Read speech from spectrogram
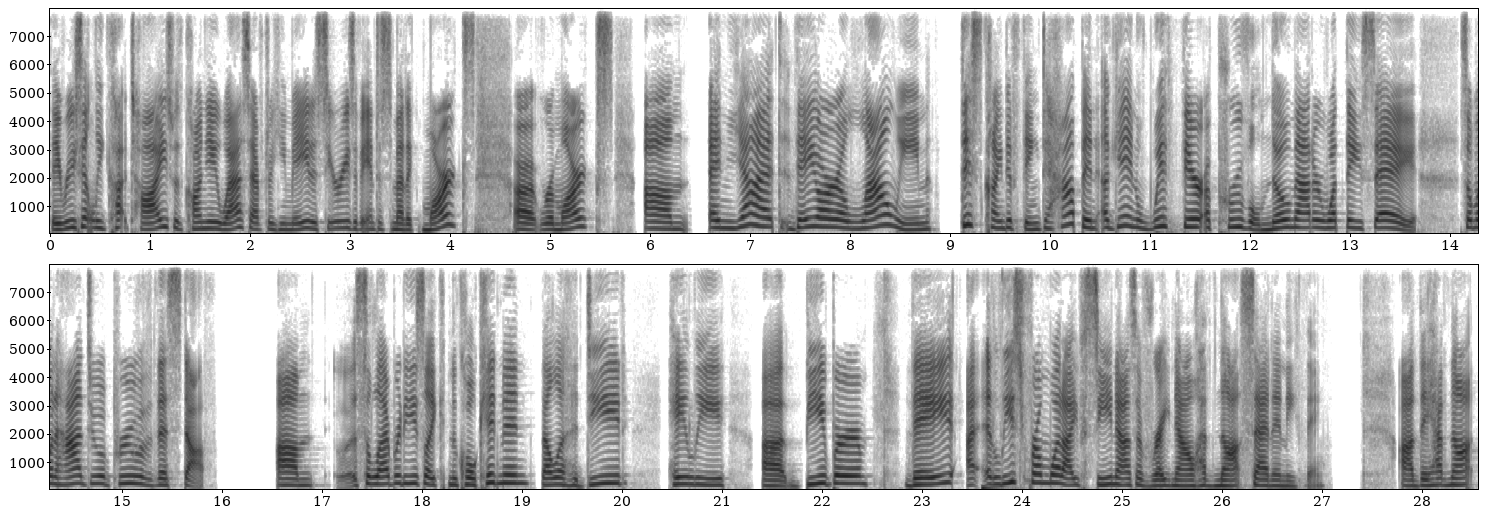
They recently cut ties with Kanye West after he made a series of anti Semitic marks, uh, remarks. Um, and yet they are allowing this kind of thing to happen again with their approval, no matter what they say. Someone had to approve of this stuff. Um, celebrities like Nicole Kidman, Bella Hadid, Hailey uh, Bieber, they, at least from what I've seen as of right now, have not said anything. Uh, they have not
